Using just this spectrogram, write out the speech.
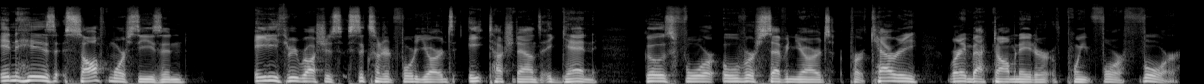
In his sophomore season, 83 rushes, 640 yards, eight touchdowns. Again, goes for over seven yards per carry, running back dominator of 0.44.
